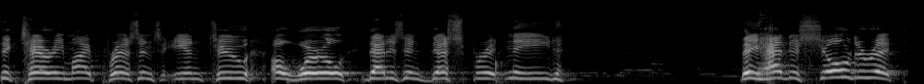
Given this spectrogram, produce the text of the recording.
to carry my presence into a world that is in desperate need. They had to shoulder it.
